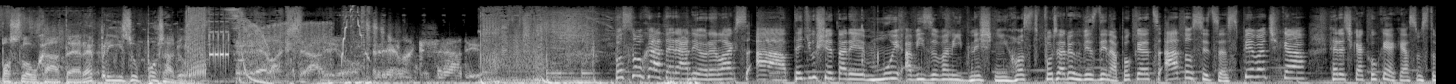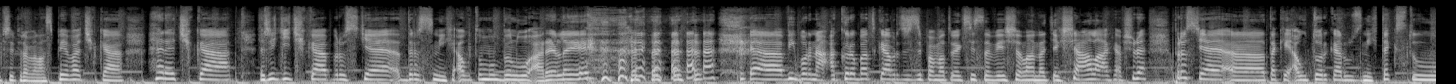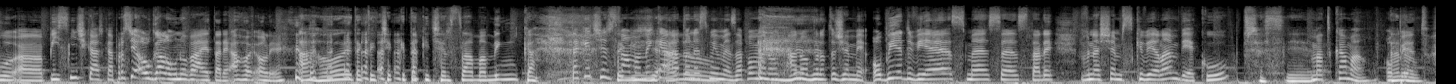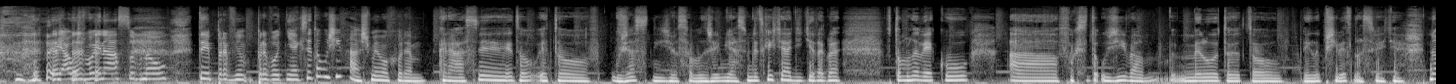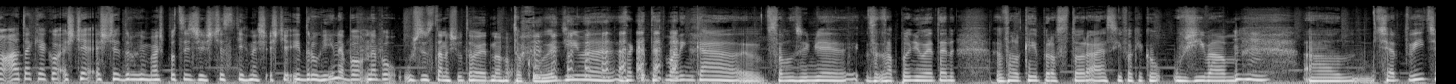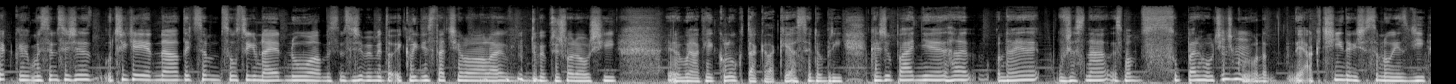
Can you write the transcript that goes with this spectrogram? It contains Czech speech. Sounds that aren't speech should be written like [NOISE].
Posloucháte reprízu pořadu. Relax Radio. Relax. Posloucháte Radio Relax a teď už je tady můj avízovaný dnešní host v pořadu Hvězdy na pokec a to sice zpěvačka, herečka, koukej, jak já jsem si to připravila, zpěvačka, herečka, řidička prostě drsných automobilů a rally, [LAUGHS] výborná akrobatka, protože si pamatuju, jak si se věšela na těch šálách a všude, prostě uh, taky autorka různých textů, uh, písničkářka, prostě Olga Lounová je tady, ahoj Oli. Ahoj, tak ty [LAUGHS] čeky, taky čerstvá maminka. Taky čerstvá Takže maminka, ano. na to nesmíme zapomenout, [LAUGHS] ano, protože my obě dvě jsme se stali v našem skvělém věku. Přesně. Matkama, opět. [LAUGHS] Já už dvojnásobnou, ty prv, prvotně, jak si to užíváš mimochodem? Krásně, je to, je to úžasný, že samozřejmě. Já jsem vždycky chtěla dítě takhle v tomhle věku a fakt si to užívám. Miluju to, je to nejlepší věc na světě. No a tak jako ještě, ještě druhý, máš pocit, že ještě stihneš ještě i druhý, nebo, nebo už zůstaneš u toho jednoho? Tak uvidíme. [LAUGHS] tak teď malinká samozřejmě zaplňuje ten velký prostor a já si fakt jako užívám. Mm-hmm. Um, čertvíček, myslím si, že určitě jedna, teď jsem soustředím na jednu a myslím si, že by mi to i klidně stačilo, ale [LAUGHS] kdyby přišlo další, jenom nějaký kluk, tak taky asi dobrý. Každopádně, hele, ona je úžasná, já mám super holčičku, mm-hmm. ona je akční, takže se mnou jezdí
